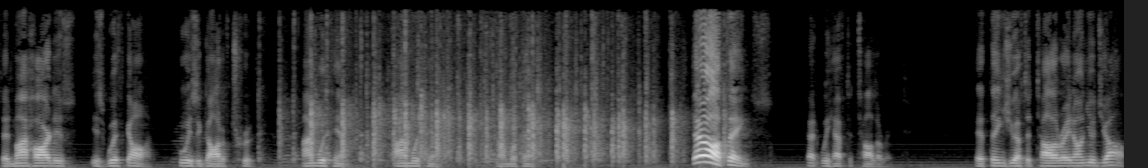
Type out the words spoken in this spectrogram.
Said, My heart is, is with God, who is a God of truth. I'm with Him. I'm with Him. I'm with Him. There are things that we have to tolerate. There are things you have to tolerate on your job.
